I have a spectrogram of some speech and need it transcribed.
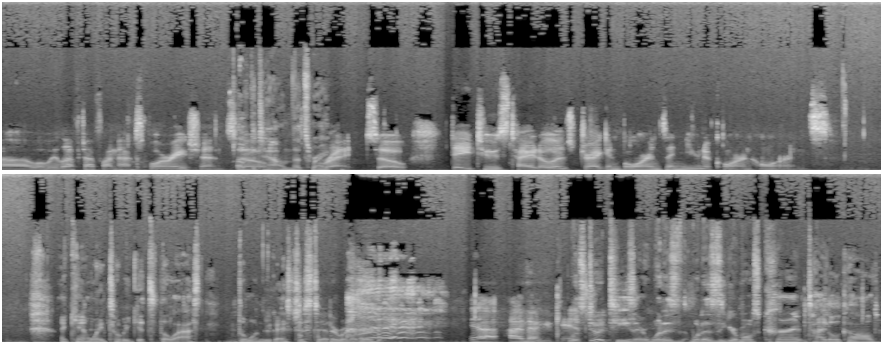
Uh, well, we left off on exploration. So, of the town, that's right. Right. So, day two's title is Dragonborns and Unicorn Horns. I can't wait till we get to the last, the one you guys just did or whatever. Yeah, I know you can. Let's do a teaser. What is what is your most current title called?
